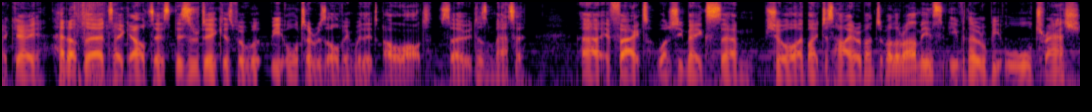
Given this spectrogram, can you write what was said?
Okay, head up there, take Altis. This is ridiculous, but we'll be auto-resolving with it a lot, so it doesn't matter. Uh, in fact, once she makes um, sure, I might just hire a bunch of other armies, even though it'll be all trash.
